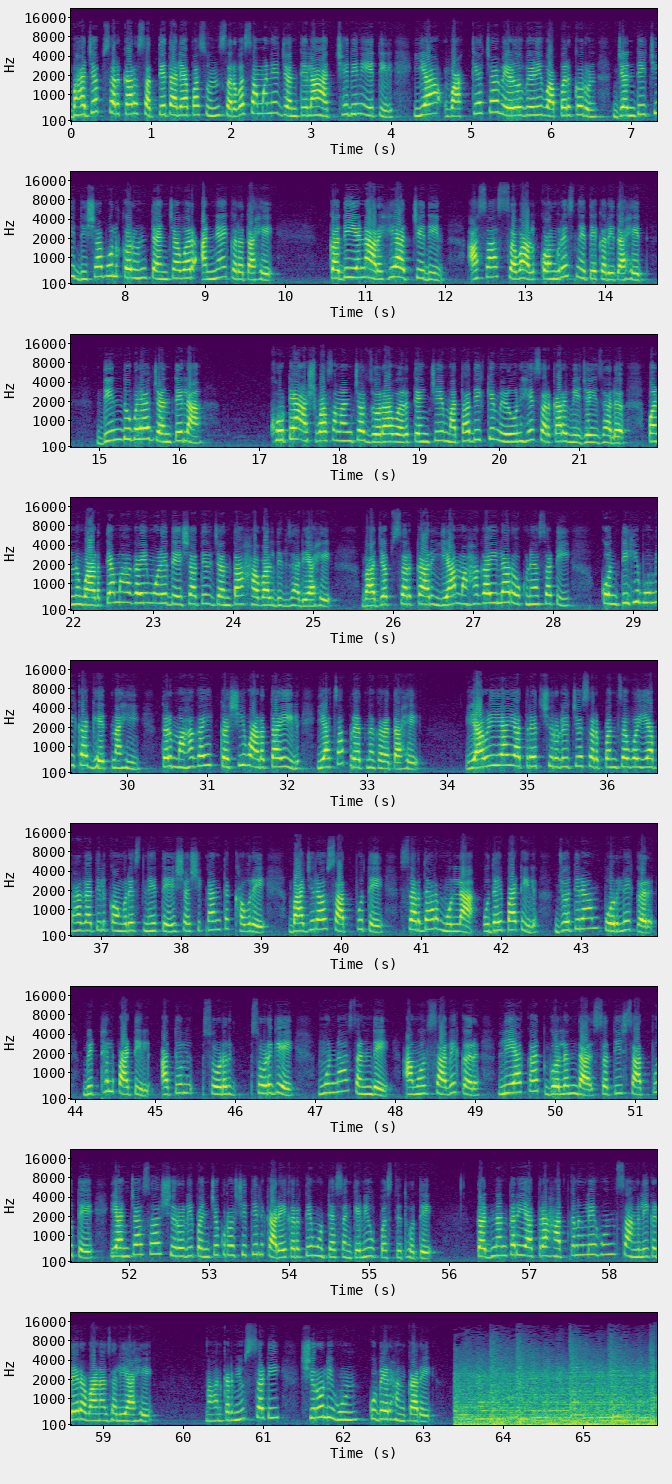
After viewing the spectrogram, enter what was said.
भाजप सरकार सत्तेत आल्यापासून सर्वसामान्य जनतेला आजचे दिन येतील या वाक्याचा वेळोवेळी वापर करून जनतेची दिशाभूल करून त्यांच्यावर अन्याय करत आहे. कधी येणार हे आजचे दिन असा सवाल काँग्रेस नेते करीत आहेत. दिनदुबळ्या जनतेला खोट्या आश्वासनांच्या जोरावर त्यांचे मताधिक्य मिळवून हे सरकार विजयी झालं. पण वाढत्या महागाईमुळे देशातील जनता हवालदिल झाली आहे. भाजप सरकार या महागाईला रोखण्यासाठी कोणतीही भूमिका घेत नाही. तर महागाई कशी वाढता येईल याचा प्रयत्न करत आहे. यावेळी या यात्रेत शिरोलीचे सरपंच व या भागातील काँग्रेस नेते शशिकांत खवरे बाजीराव सातपुते सरदार मुल्ला उदय पाटील ज्योतिराम पोर्लेकर विठ्ठल पाटील अतुल सोड सोडगे मुन्ना संडे अमोल सावेकर लियाकत गोलंदाज सतीश सातपुते यांच्यासह शिरोली पंचक्रोशीतील कार्यकर्ते मोठ्या संख्येने उपस्थित होते. तदनंतर यात्रा हातकणंगलेहून सांगलीकडे रवाना झाली आहे. महानकर न्यूजसाठी शिरोलीहून कुबेर हंकारे.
